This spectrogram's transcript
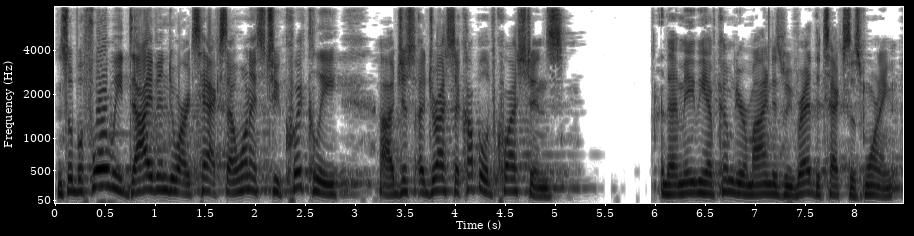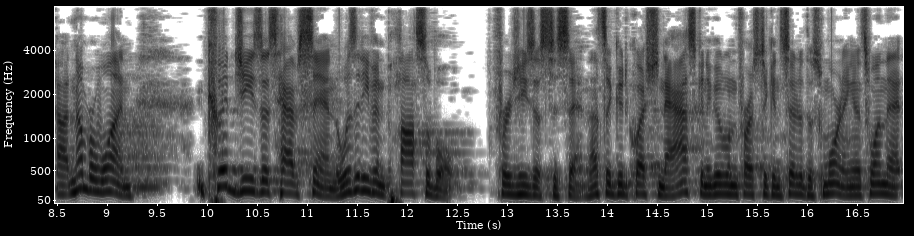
And so before we dive into our text, I want us to quickly uh, just address a couple of questions that maybe have come to your mind as we've read the text this morning. Uh, number one, could Jesus have sinned? Was it even possible for Jesus to sin? That's a good question to ask and a good one for us to consider this morning. And it's one that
